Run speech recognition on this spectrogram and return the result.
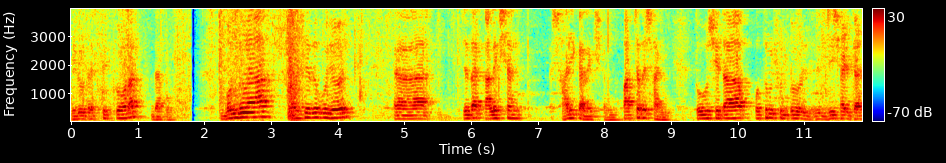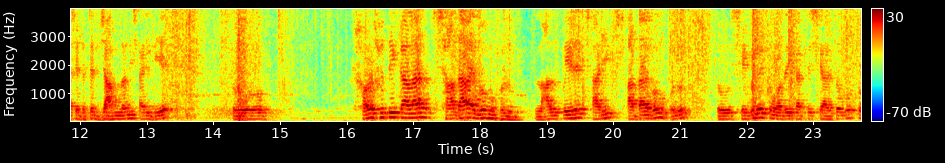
ভিডিওটা স্কিপ করো না, দেখো। বন্ধুরা, সরস্বতী পুজোয় যেটা কালেকশন শাড়ি কালেকশন বাচ্চাদের শাড়ি। তো সেটা প্রথমে শুরু করব যে শাড়িটা, সেটা হচ্ছে জামদানি শাড়ি দিয়ে। তো সরস্বতী কালার সাদা এবং হলুদ, লাল পেড়ের শাড়ি সাদা এবং হলুদ। তো সেগুলোই তোমাদের কাছে শেয়ার করব। তো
